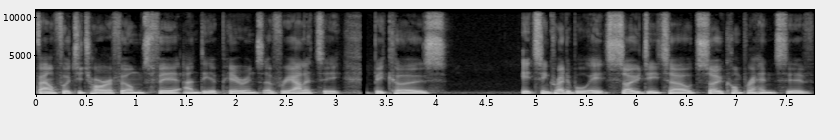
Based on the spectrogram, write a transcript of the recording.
found footage horror films Fear and the Appearance of Reality because it's incredible. It's so detailed, so comprehensive.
